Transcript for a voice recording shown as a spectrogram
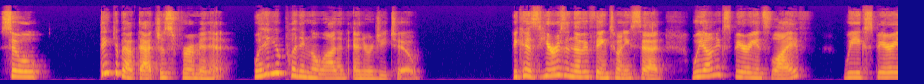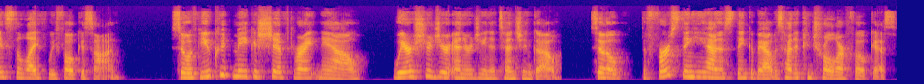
So think about that just for a minute. What are you putting a lot of energy to? Because here's another thing Tony said we don't experience life, we experience the life we focus on. So if you could make a shift right now where should your energy and attention go? So the first thing he had us think about was how to control our focus.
